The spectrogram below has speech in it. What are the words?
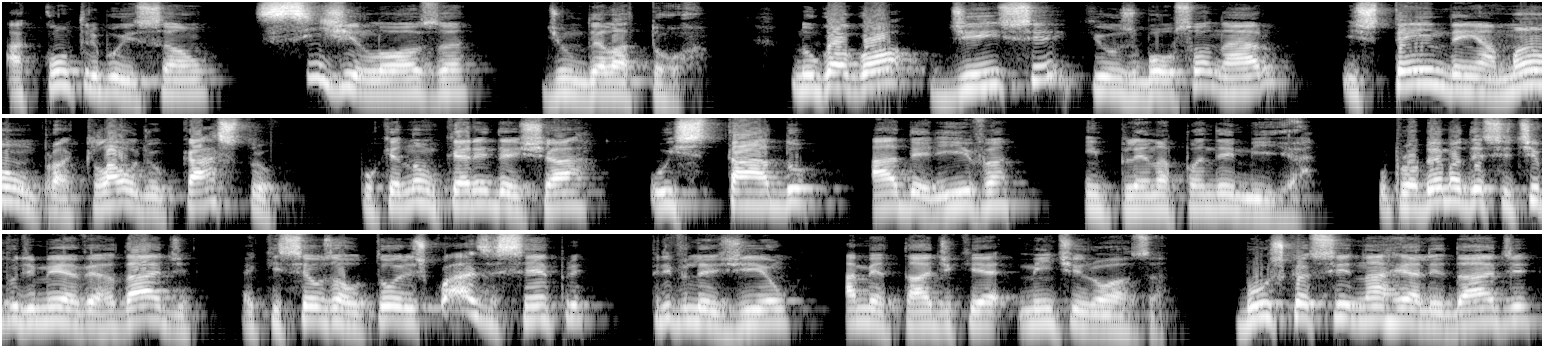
a contribuição sigilosa de um delator. No Gogó, disse que os Bolsonaro estendem a mão para Cláudio Castro porque não querem deixar o Estado à deriva em plena pandemia. O problema desse tipo de meia-verdade é que seus autores quase sempre privilegiam a metade que é mentirosa. Busca-se, na realidade,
